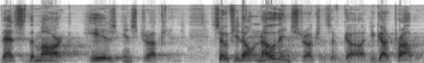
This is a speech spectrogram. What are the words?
That's the mark, His instructions. So if you don't know the instructions of God, you got a problem.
